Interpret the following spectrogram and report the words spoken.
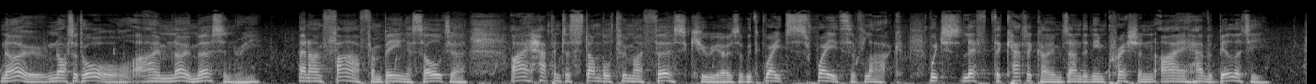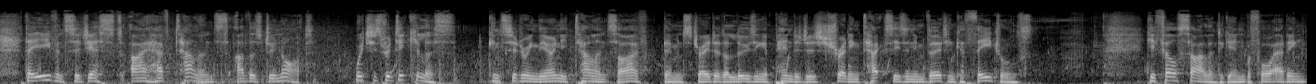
No, not at all. I'm no mercenary, and I'm far from being a soldier. I happened to stumble through my first curiosa with great swathes of luck, which left the catacombs under the impression I have ability. They even suggest I have talents others do not, which is ridiculous, considering the only talents I've demonstrated are losing appendages, shredding taxis, and inverting cathedrals. He fell silent again before adding,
